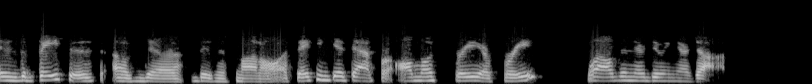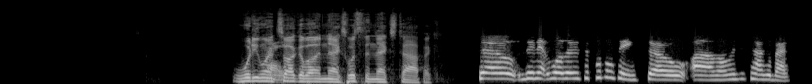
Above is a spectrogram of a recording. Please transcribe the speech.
is the basis of their business model. If they can get that for almost free or free, well, then they're doing their job. What do you want right. to talk about next? What's the next topic? So, then, well, there's a couple things. So, um, I want to talk about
